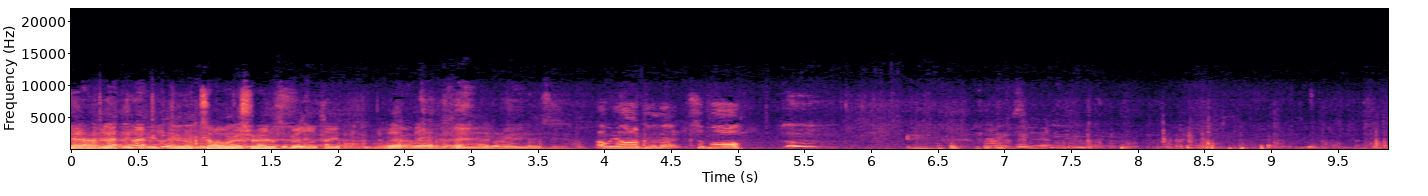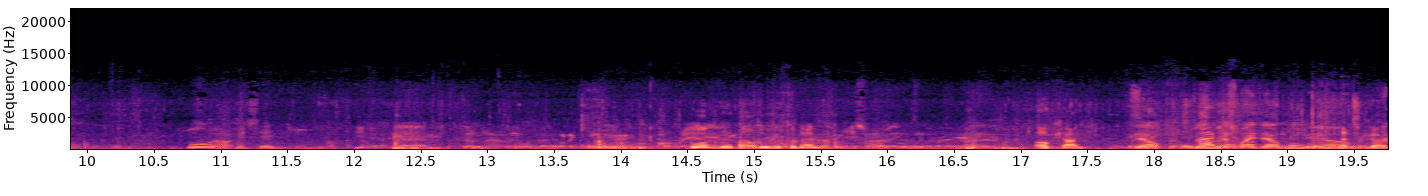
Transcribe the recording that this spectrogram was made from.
Yeah. You'll tell the truth. Responsibility. oh, we are, Dylan. Some more. Go on, that'll do you for now. Okay. Del, no, this way, Del. Let's go.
